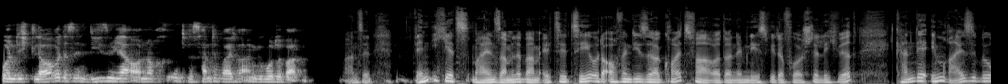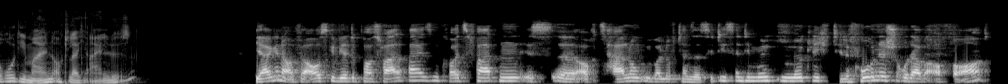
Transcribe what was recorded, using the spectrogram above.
Und ich glaube, dass in diesem Jahr auch noch interessante weitere Angebote warten. Wahnsinn. Wenn ich jetzt Meilen sammle beim LCC oder auch wenn dieser Kreuzfahrer dann demnächst wieder vorstellig wird, kann der im Reisebüro die Meilen auch gleich einlösen? Ja, genau. Für ausgewählte Pauschalreisen, Kreuzfahrten ist äh, auch Zahlung über Lufthansa City Center möglich, telefonisch oder aber auch vor Ort.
